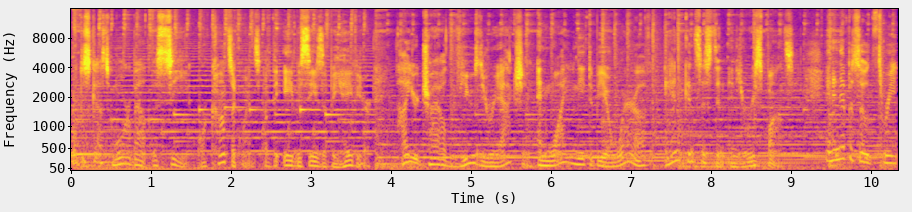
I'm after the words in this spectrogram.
we'll discuss more about the C, or consequence, of the ABCs of behavior, how your child views your reaction, and why you need to be aware of and consistent in your response. And in episode 3,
